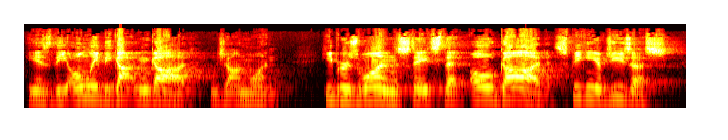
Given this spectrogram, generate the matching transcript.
He is the only begotten God John 1. Hebrews 1 states that, O God, speaking of Jesus,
